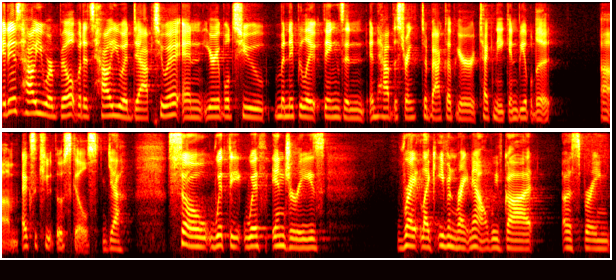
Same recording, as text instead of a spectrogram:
It is how you are built, but it's how you adapt to it, and you're able to manipulate things and, and have the strength to back up your technique and be able to um, execute those skills. Yeah. So with the with injuries, right? Like even right now, we've got a sprain,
